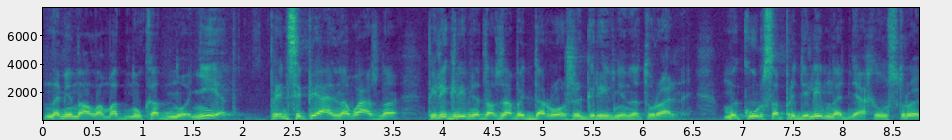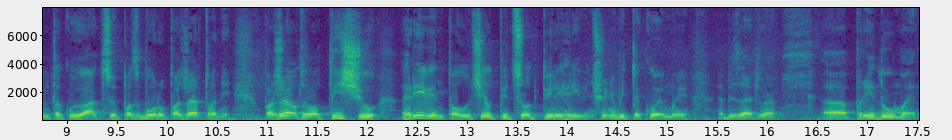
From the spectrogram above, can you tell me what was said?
номиналом одну к одной. Нет, принципиально важно, пилигривня должна быть дороже гривни натуральной. Мы курс определим на днях и устроим такую акцию по сбору пожертвований. Пожертвовал тысячу гривен, получил 500 пилигривен. Что-нибудь такое мы обязательно Э, придумаем.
